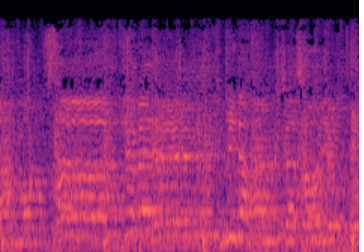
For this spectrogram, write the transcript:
اما سر که بره می‌دهم جزای تو.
